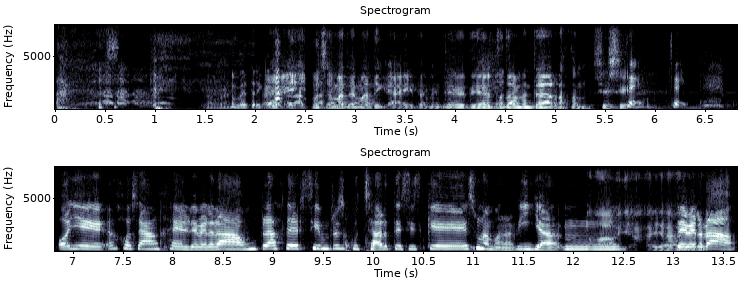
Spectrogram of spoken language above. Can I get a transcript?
Pero bueno, Métrica hay, mucha matemática ahí también. Tienes, tienes totalmente la razón. Sí, sí. Sí, sí. Oye, José Ángel, de verdad, un placer siempre escucharte, si es que es una maravilla. Mm, Ay, ya, ya, de ya. verdad,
